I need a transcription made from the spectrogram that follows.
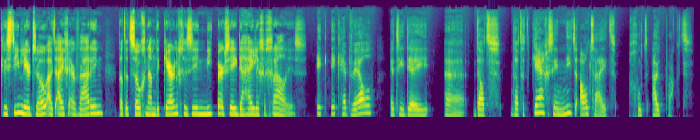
Christine leert zo uit eigen ervaring dat het zogenaamde kerngezin niet per se de heilige graal is. Ik, ik heb wel het idee uh, dat, dat het kerngezin niet altijd goed uitpakt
